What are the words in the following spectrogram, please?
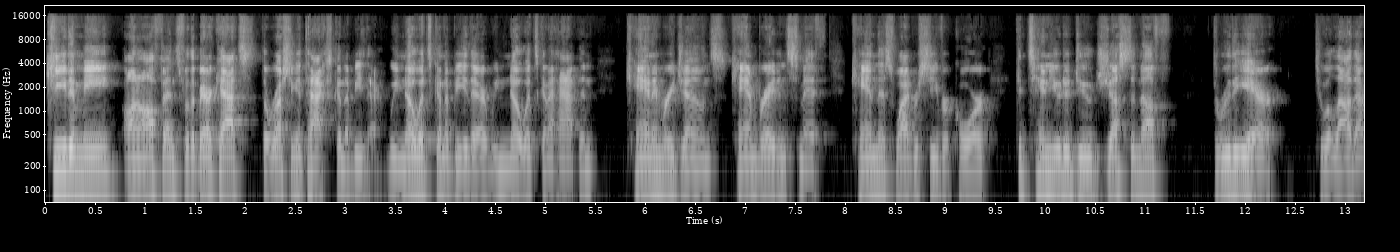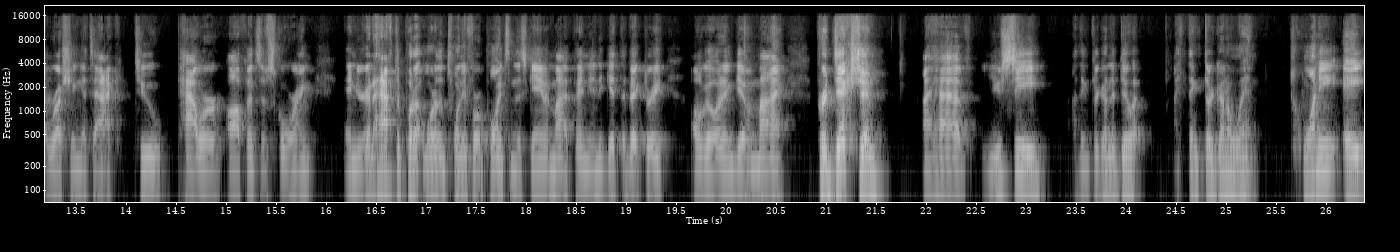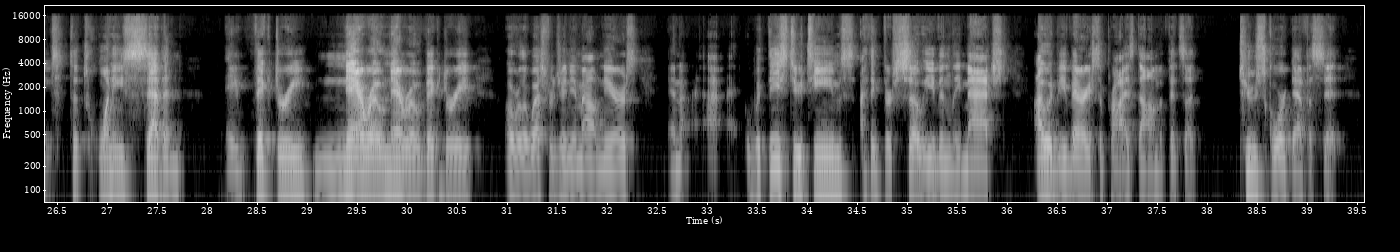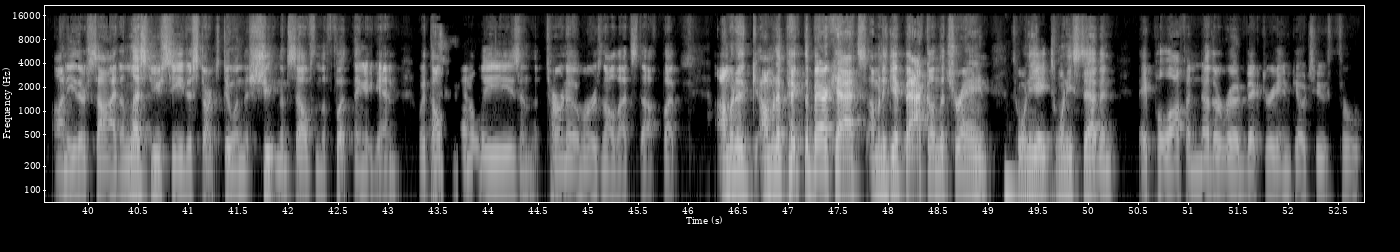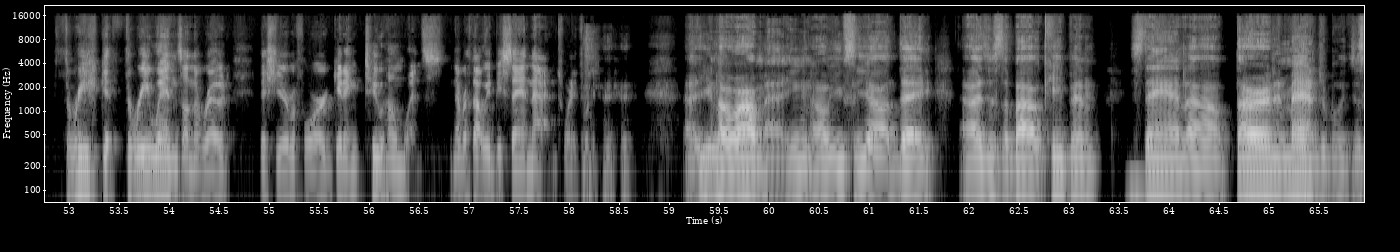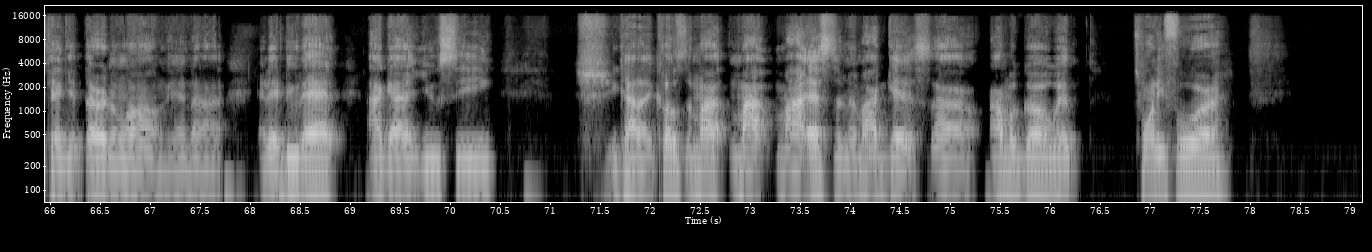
key to me on offense for the Bearcats, the rushing attack's going to be there. We know it's going to be there. We know what's going to happen. Can Emory Jones, can Braden Smith, can this wide receiver corps continue to do just enough through the air to allow that rushing attack to power offensive scoring? And you're going to have to put up more than 24 points in this game, in my opinion, to get the victory. I'll go ahead and give them my prediction. I have UC. I think they're going to do it. I think they're going to win 28 to 27 a victory, narrow, narrow victory over the West Virginia Mountaineers. And I, with these two teams, I think they're so evenly matched. I would be very surprised, Dom, if it's a two score deficit on either side, unless UC just starts doing the shooting themselves in the foot thing again with all the penalties and the turnovers and all that stuff. But I'm gonna I'm gonna pick the Bearcats. I'm gonna get back on the train. 28-27. They pull off another road victory and go to th- three get three wins on the road this year before getting two home wins. Never thought we'd be saying that in 2020. uh, you know where I'm at. You know, you see all day. Uh, it's just about keeping, staying uh, third and manageable. Just can't get third and long, and uh, and they do that. I got UC. You kind of close to my my my estimate, my guess. Uh, I'm gonna go with 24,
